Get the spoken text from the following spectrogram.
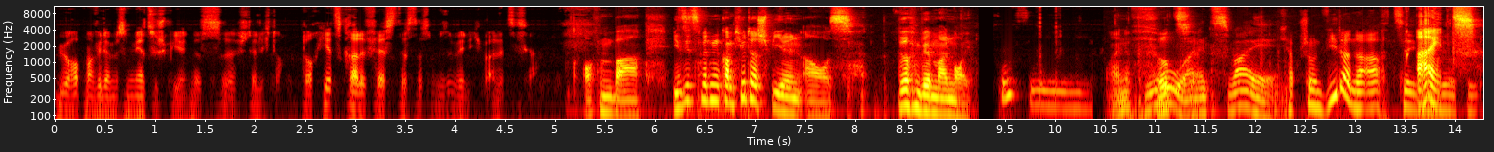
überhaupt mal wieder ein bisschen mehr zu spielen. Das äh, stelle ich doch, doch jetzt gerade fest, dass das ein bisschen wenig war letztes Jahr. offenbar. Wie sieht's mit den Computerspielen aus? Würfen wir mal neu. 15. Eine Oh, 14. eine 2. Ich habe schon wieder eine 18. Eins.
